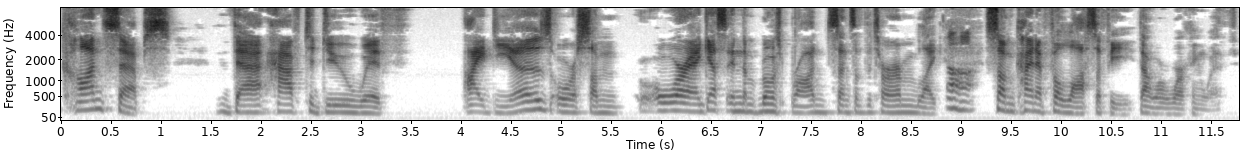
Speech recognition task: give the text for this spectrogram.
concepts that have to do with ideas or some, or I guess in the most broad sense of the term, like Uh huh. some kind of philosophy that we're working with.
